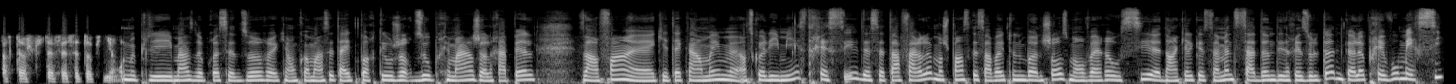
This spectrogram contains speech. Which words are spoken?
partage tout à fait cette opinion. Oui, puis les masses de procédures euh, qui ont commencé à être portées aujourd'hui au primaire, je le rappelle, les enfants euh, qui étaient quand même, en tout cas les miens, stressés de cette affaire-là. Moi, je pense que ça va être une bonne chose, mais on verra aussi dans quelques semaines si ça donne des résultats. Nicolas Prévost, merci,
